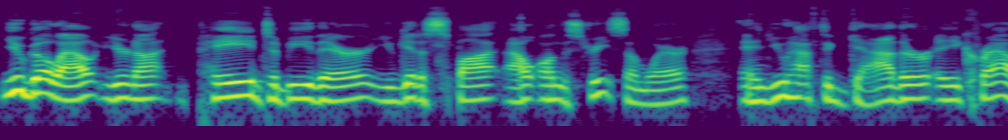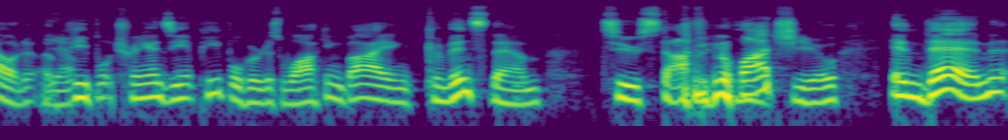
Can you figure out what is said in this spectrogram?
you go out, you're not paid to be there, you get a spot out on the street somewhere, and you have to gather a crowd of Yep. people, transient people who are just walking by and convince them to stop and watch you. And then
